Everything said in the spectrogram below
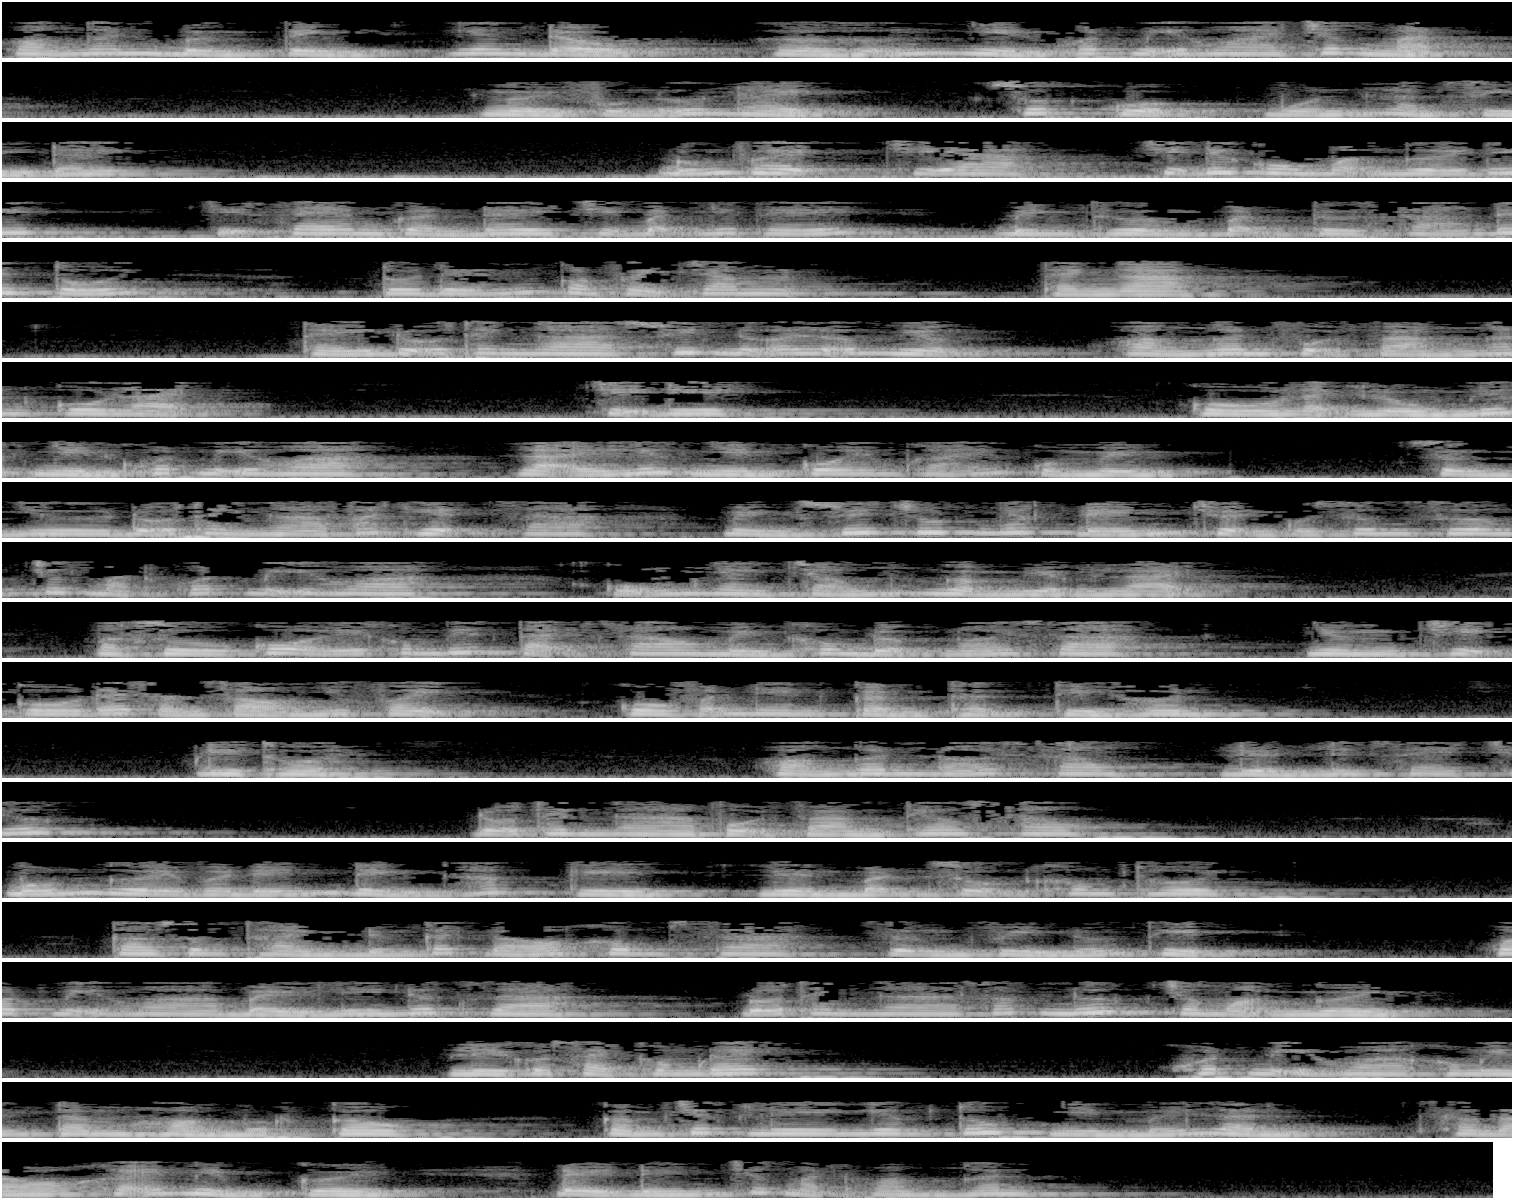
Hoàng Ngân bừng tỉnh, nghiêng đầu, hờ hững nhìn Khuất Mỹ Hoa trước mặt. Người phụ nữ này, suốt cuộc muốn làm gì đây? Đúng vậy, chị à, chị đi cùng mọi người đi. Chị xem gần đây chị bận như thế, bình thường bận từ sáng đến tối. Tôi đến còn phải chăm... Thành Nga. Thấy Đỗ Thanh Nga suýt nữa lỡ miệng, Hoàng Ngân vội vàng ngăn cô lại. Chị đi. Cô lạnh lùng liếc nhìn khuất Mỹ Hoa, lại liếc nhìn cô em gái của mình. Dường như Đỗ Thanh Nga phát hiện ra mình suýt chút nhắc đến chuyện của Dương Dương trước mặt khuất Mỹ Hoa, cũng nhanh chóng ngậm miệng lại, Mặc dù cô ấy không biết tại sao mình không được nói ra, nhưng chị cô đã dặn dò như vậy, cô vẫn nên cẩn thận thì hơn. Đi thôi. Hoàng Ngân nói xong, liền lên xe trước. Đỗ Thanh Nga vội vàng theo sau. Bốn người vừa đến đỉnh Hắc Kỳ liền bận rộn không thôi. Cao Dương Thành đứng cách đó không xa, dựng vỉ nướng thịt. Khuất Mỹ Hoa bảy ly nước ra, Đỗ Thanh Nga rót nước cho mọi người. Ly có sạch không đấy? Khuất Mỹ Hoa không yên tâm hỏi một câu, cầm chiếc ly nghiêm túc nhìn mấy lần, sau đó khẽ mỉm cười, đẩy đến trước mặt Hoàng Ngân.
